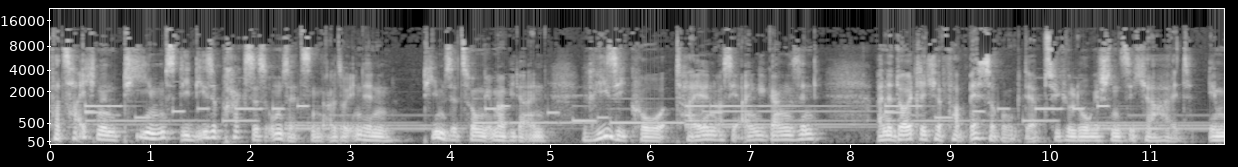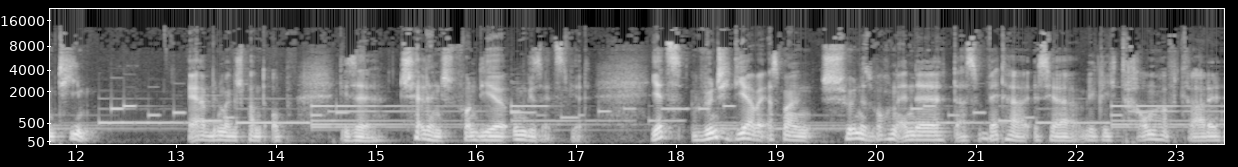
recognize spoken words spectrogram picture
verzeichnen Teams, die diese Praxis umsetzen, also in den Teamsitzungen immer wieder ein Risiko teilen, was sie eingegangen sind, eine deutliche Verbesserung der psychologischen Sicherheit im Team. Ja, bin mal gespannt, ob diese Challenge von dir umgesetzt wird. Jetzt wünsche ich dir aber erstmal ein schönes Wochenende. Das Wetter ist ja wirklich traumhaft gerade.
